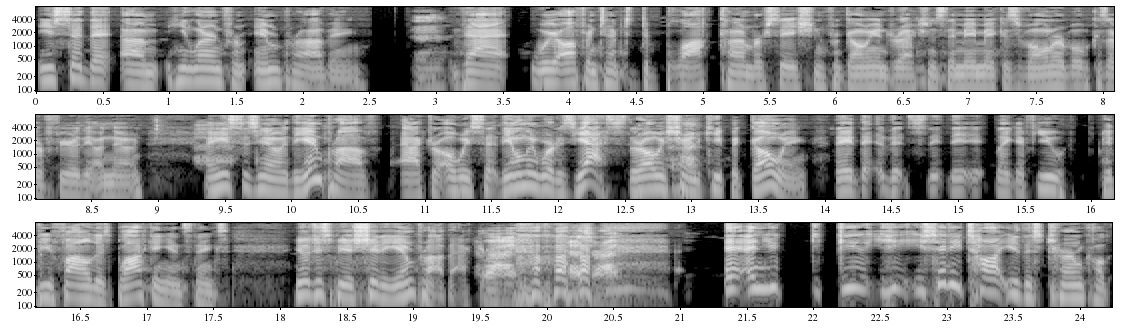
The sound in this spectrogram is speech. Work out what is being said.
You said that um, he learned from improving mm. that we're often tempted to block conversation from going in directions that may make us vulnerable because our fear of the unknown. And he says, you know, the improv actor always said the only word is yes. They're always trying to keep it going. They, they, they, they like if you if you follow those blocking instincts, you'll just be a shitty improv actor. Right. That's right. and, and you you, you said he taught you this term called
